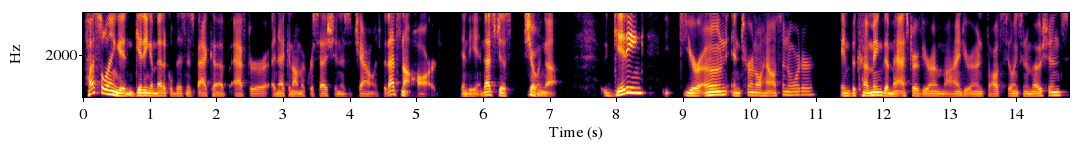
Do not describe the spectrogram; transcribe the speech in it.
Hustling and getting a medical business back up after an economic recession is a challenge, but that's not hard in the end. That's just showing mm-hmm. up. Getting your own internal house in order in becoming the master of your own mind, your own thoughts, feelings, and emotions,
